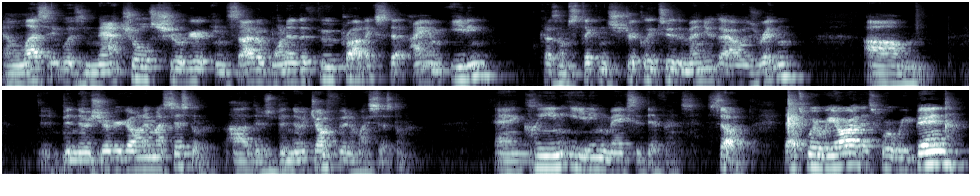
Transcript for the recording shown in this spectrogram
unless it was natural sugar inside of one of the food products that I am eating, because I'm sticking strictly to the menu that I was written. Um, there's been no sugar going in my system. Uh, there's been no junk food in my system. And clean eating makes a difference. So that's where we are. That's where we've been.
